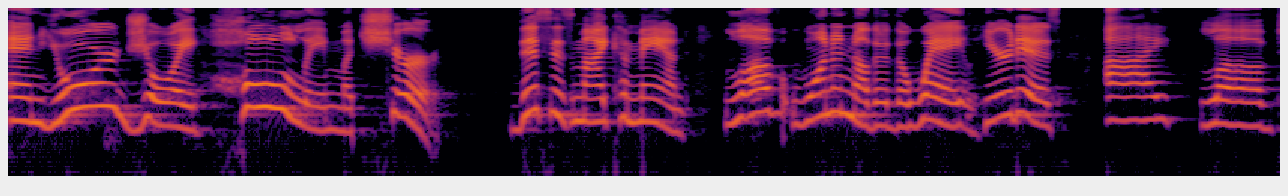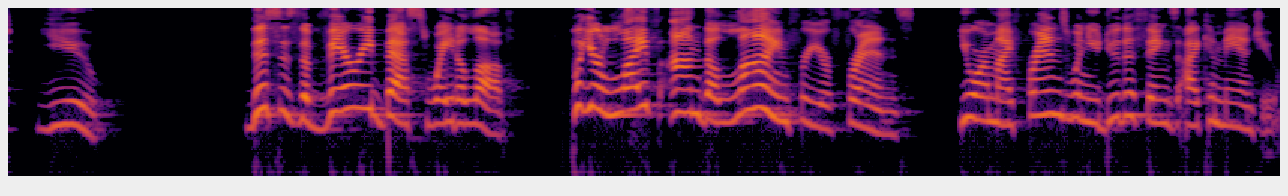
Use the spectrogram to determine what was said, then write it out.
and your joy wholly mature. This is my command love one another the way, here it is, I loved you. This is the very best way to love. Put your life on the line for your friends. You are my friends when you do the things I command you.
